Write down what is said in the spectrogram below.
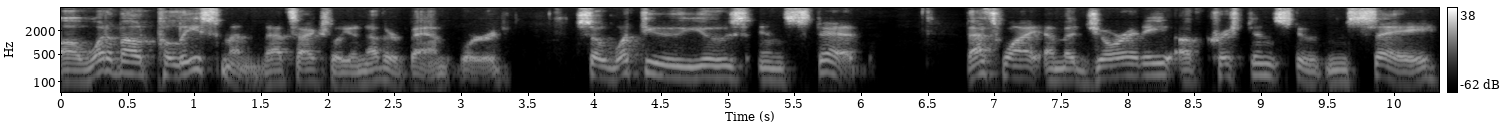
Uh, what about policemen? That's actually another banned word. So, what do you use instead? That's why a majority of Christian students say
